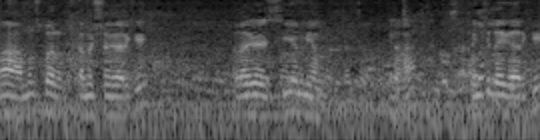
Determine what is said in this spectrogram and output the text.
మా మున్సిపల్ కమిషనర్ గారికి అలాగే సీఎంఎం పెంచిలే గారికి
